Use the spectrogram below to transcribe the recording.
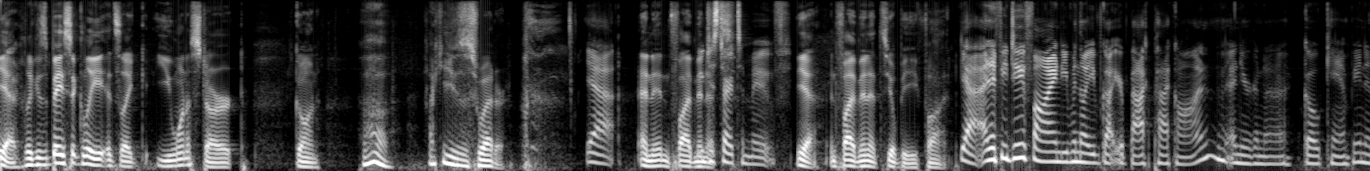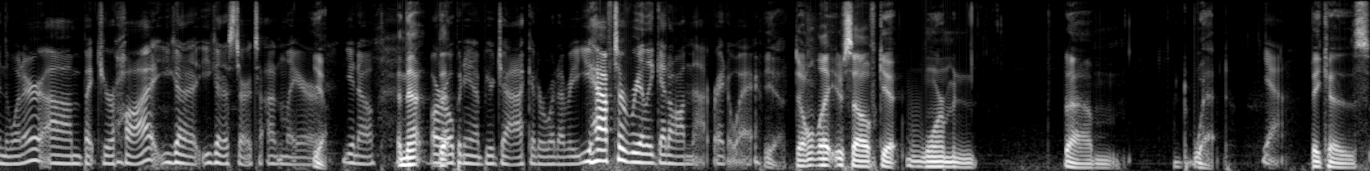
Yeah, like it's basically it's like you want to start going, oh, I could use a sweater, Yeah, and in five you minutes, just start to move. yeah, in five minutes you'll be fine. Yeah, and if you do find, even though you've got your backpack on and you're gonna go camping in the winter, um, but you're hot, you gotta you gotta start to unlayer. Yeah. you know, And that, or that- opening up your jacket or whatever. You have to really get on that right away. yeah, don't let yourself get warm and um, wet Yeah. because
